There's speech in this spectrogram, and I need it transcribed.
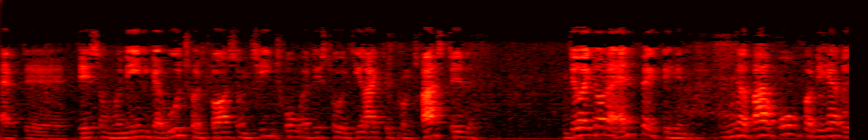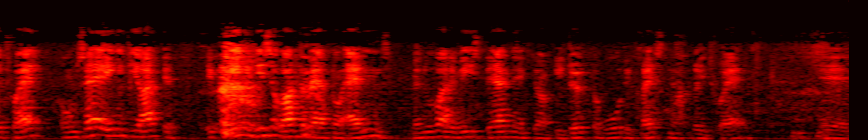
at øh, det, som hun egentlig gav udtryk for som sin tro, at det stod i direkte kontrast til det. Men det var ikke noget, der anfægtede hende. Hun havde bare brug for det her ritual, og hun sagde egentlig direkte, det kunne egentlig lige så godt have været noget andet, men nu var det mest bæredygtigt at blive døbt og bruge det kristne ritual. Øh,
